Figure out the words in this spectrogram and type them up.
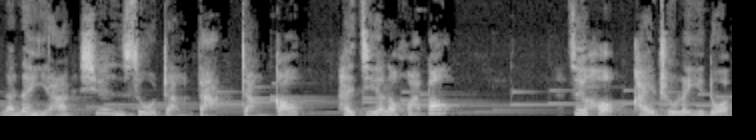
那嫩芽迅速长大长高，还结了花苞。最后开出了一朵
